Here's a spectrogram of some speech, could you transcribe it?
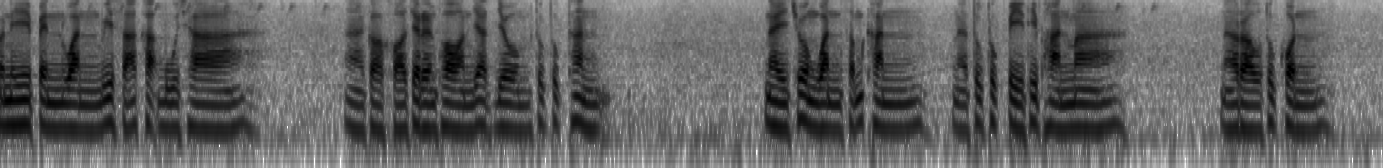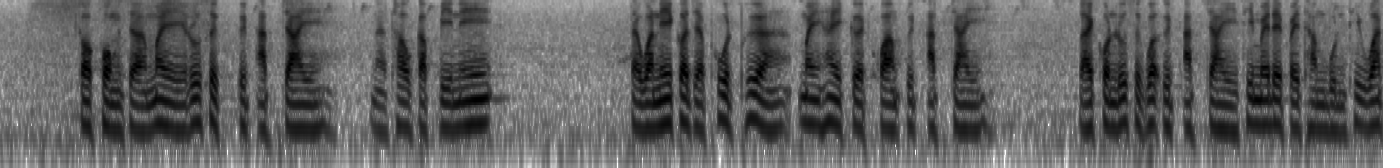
วันนี้เป็นวันวิสาขบูชา ก็ขอเจริญพรญาติโยมทุกๆทท่าน ในช่วงวันสำคัญนะทุกๆปีที่ผ่านมานะเราทุกคน ก็คงจะไม่รู้สึกอึดอัดใจนะเท่ากับปีนี้ แต่วันนี้ก็จะพูดเพื่อไม่ให้เกิดความอึดอัดใจ หลายคนรู้สึกว่าอึดอัดใจที่ไม่ได้ไปทำบุญที่วัด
